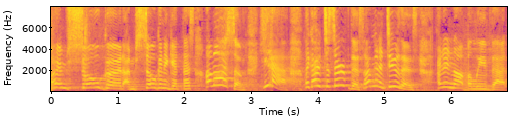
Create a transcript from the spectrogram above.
I am so good. I'm so gonna get this. I'm awesome. Yeah, like I deserve this. I'm gonna do this. I did not believe that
